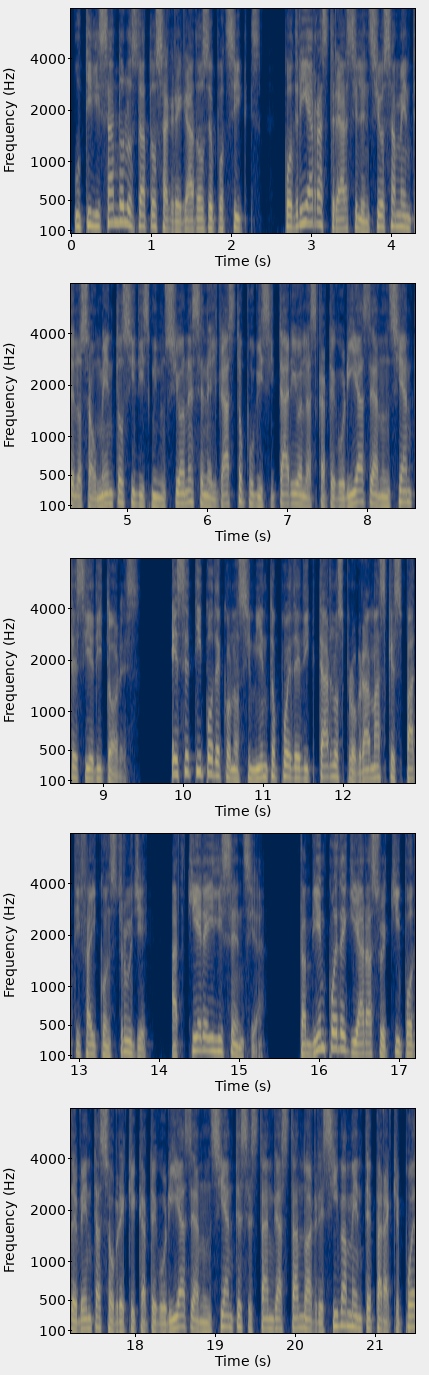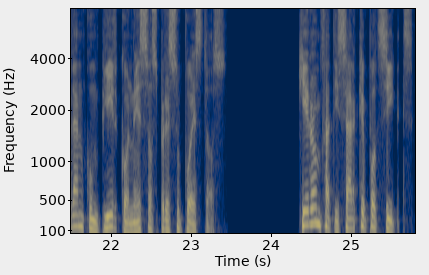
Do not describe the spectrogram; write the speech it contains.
utilizando los datos agregados de Podsix, podría rastrear silenciosamente los aumentos y disminuciones en el gasto publicitario en las categorías de anunciantes y editores. Ese tipo de conocimiento puede dictar los programas que Spotify construye, adquiere y licencia. También puede guiar a su equipo de ventas sobre qué categorías de anunciantes están gastando agresivamente para que puedan cumplir con esos presupuestos. Quiero enfatizar que Podsix,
